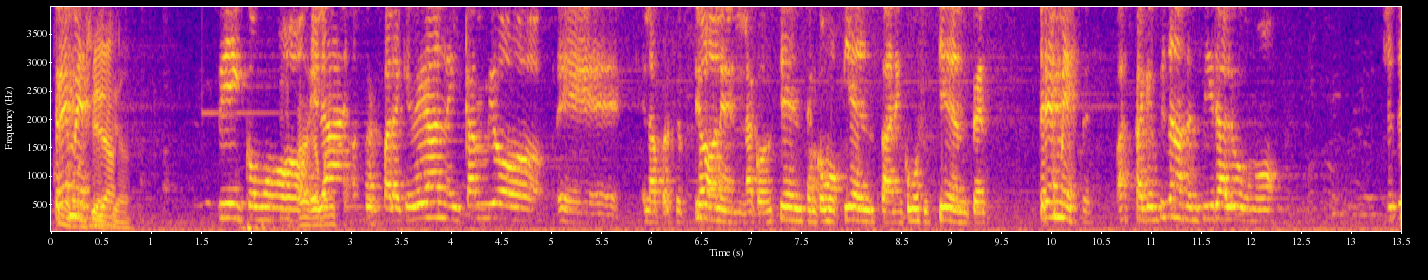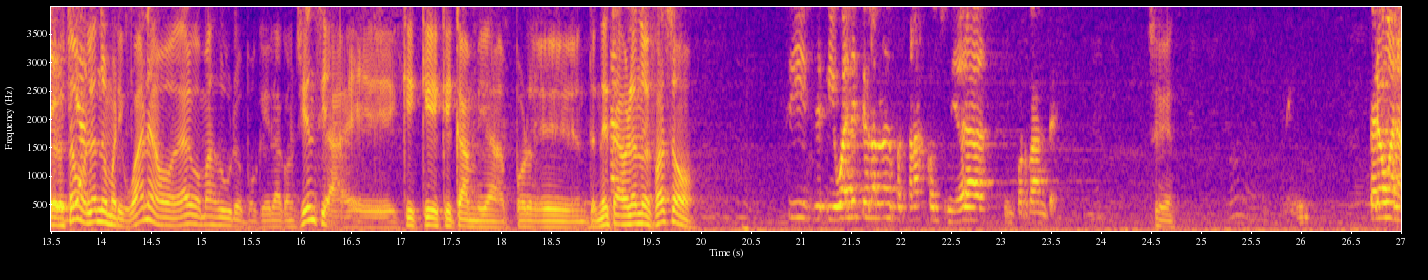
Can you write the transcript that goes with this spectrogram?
Tres meses. Sí, como Para que el año, o sea, para que vean el cambio eh, en la percepción, en la conciencia, en cómo piensan, en cómo se sienten. Tres meses, hasta que empiezan a sentir algo como... Yo te ¿Pero estamos hablando de marihuana o de algo más duro? Porque la conciencia, eh, ¿qué, qué, qué cambia? Por, eh, ¿Entendés? ¿Estás hablando de Faso? Sí, igual te estoy hablando de personas consumidoras importantes. Sí. Pero bueno,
